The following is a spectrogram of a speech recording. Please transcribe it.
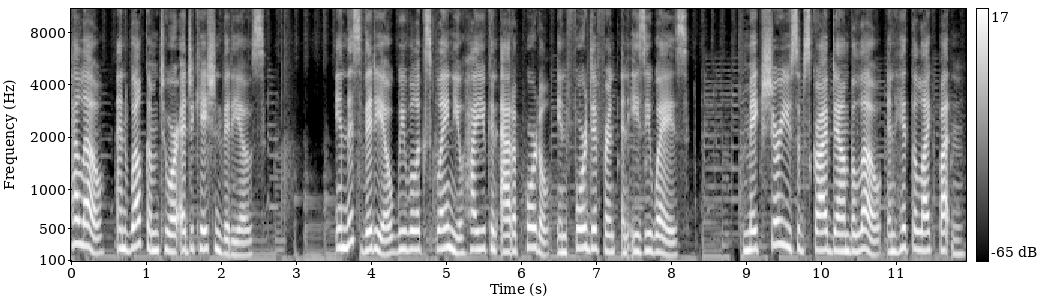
Hello, and welcome to our education videos. In this video we will explain you how you can add a portal in 4 different and easy ways. Make sure you subscribe down below and hit the like button.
